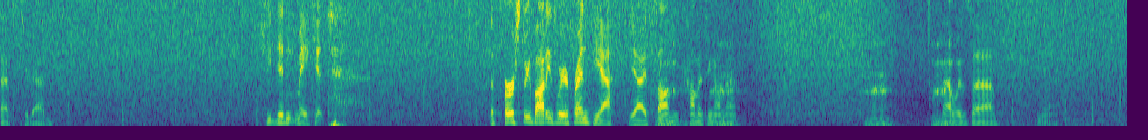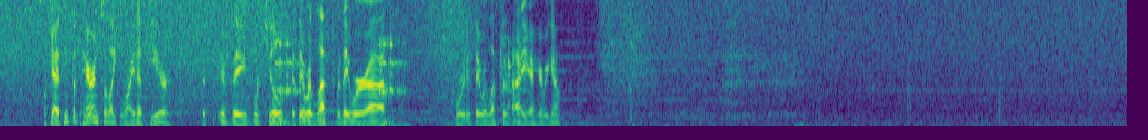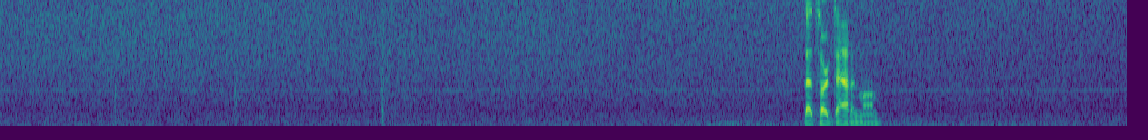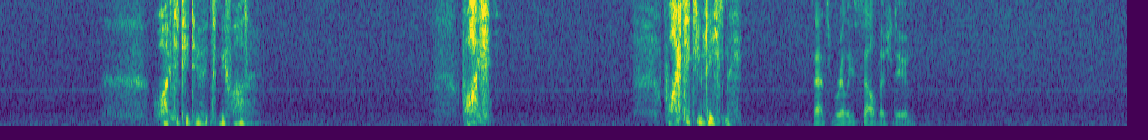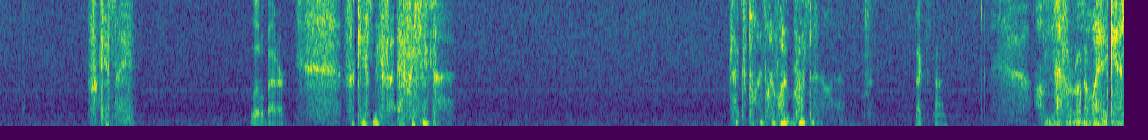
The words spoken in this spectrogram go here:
That's too bad. She didn't make it. The first three bodies were your friends? Yeah. Yeah, I saw him commenting on that. That was, uh, yeah. Okay, I think the parents are, like, right up here. If, if they were killed, if they were left where they were, uh, or if they were left with, ah, yeah, here we go. That's our dad and mom. Why did you do it to me, Father? Why? Why did you leave me? That's really selfish, dude. Forgive me. A little better. Forgive me for everything. Next time I won't run. Next time. I'll never run away again.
